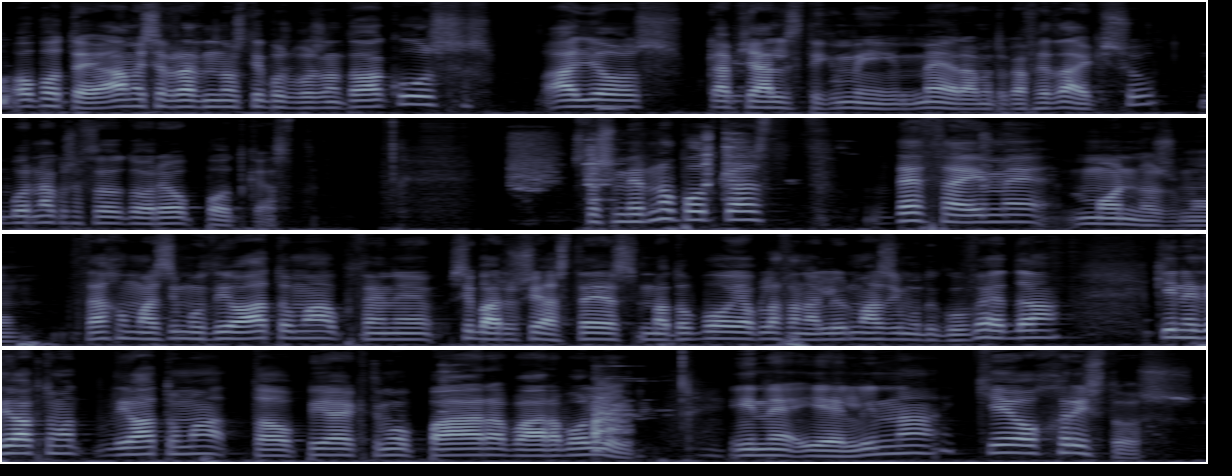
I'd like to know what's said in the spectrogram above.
οπότε, άμα είσαι βραδινός τύπος μπορείς να το ακούς, αλλιώς κάποια άλλη στιγμή, μέρα με το καφεδάκι σου, μπορεί να ακούς αυτό το ωραίο podcast. Στο σημερινό podcast δεν θα είμαι μόνος μου. Θα έχω μαζί μου δύο άτομα που θα είναι συμπαρουσιαστές, να το πω, ή απλά θα αναλύουν μαζί μου την κουβέντα. Και είναι δύο άτομα, δύο άτομα τα οποία εκτιμώ πάρα πάρα πολύ. Είναι η Ελίνα και ο Χρήστος.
